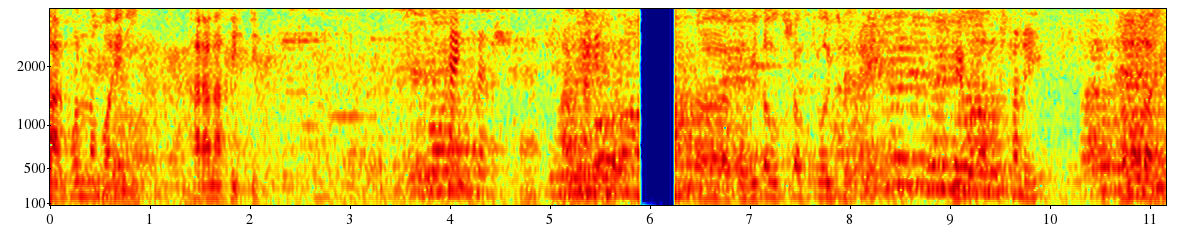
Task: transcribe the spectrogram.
কার্পণ্য করেনি ধারানা সৃষ্টিতে। থ্যাংকস স্যার কবিতা উৎসব চলছে যে কোনো অনুষ্ঠানেই ভালো লাগে।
